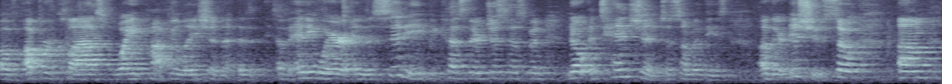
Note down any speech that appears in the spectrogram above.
of upper class white population of anywhere in the city because there just has been no attention to some of these other issues. So um,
